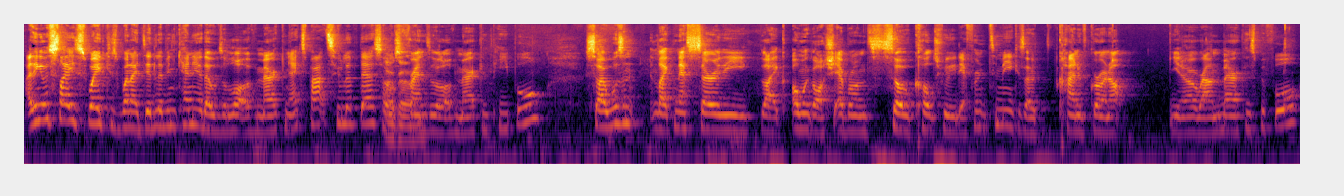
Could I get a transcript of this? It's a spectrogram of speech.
I think it was slightly swayed because when I did live in Kenya, there was a lot of American expats who lived there, so I was Okay. friends with a lot of American people. So I wasn't like necessarily like, oh my gosh, everyone's so culturally different to me because I've kind of grown up, you know, around Americans before.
